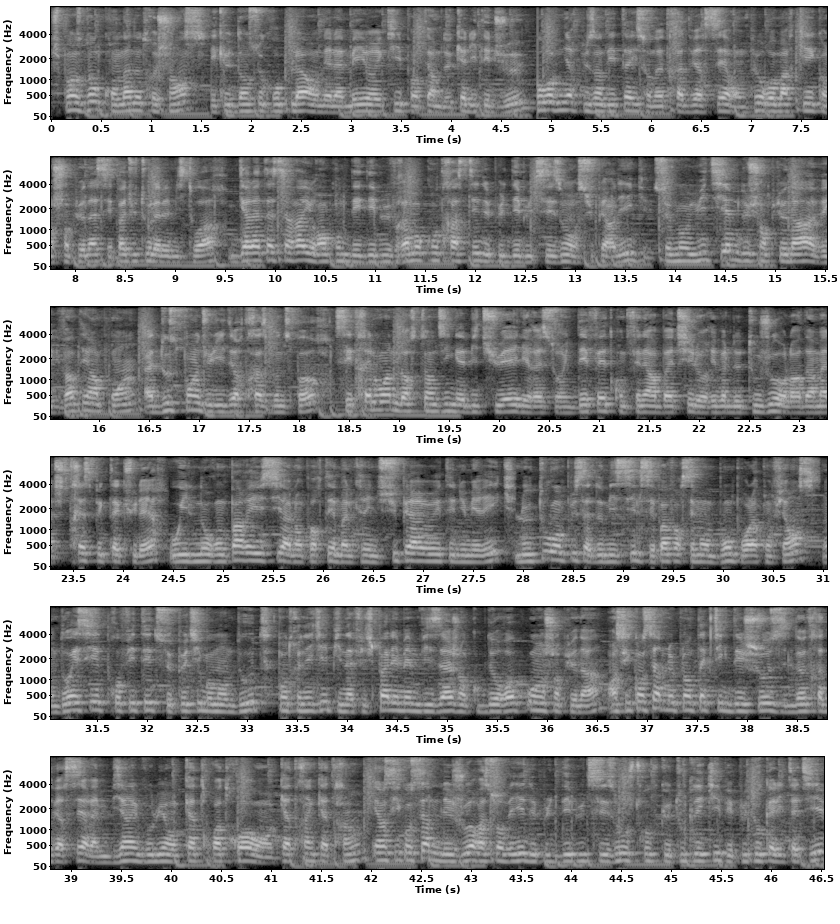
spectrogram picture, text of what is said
Je pense donc qu'on a notre chance, et que dans ce groupe-là, on est la meilleure équipe en termes de qualité de jeu. Pour revenir plus en détail sur notre adversaire, on peut remarquer qu'en championnat, c'est pas du tout la même histoire. Galatasaray rencontre des débuts vraiment contrastés depuis le début de saison en Super League, seulement 8ème de championnat avec 21 points, à 12 points du leader Trabzonspor. C'est très loin de leur standing habituel, ils restent sur une défaite contre Fenerbahçe, le rival de toujours, lors d'un match très spectaculaire, où ils n'auront pas réussi à l'emporter malgré une supériorité numérique. Le tout en plus à domicile, c'est pas forcément bon pour la confiance. On doit essayer de profiter de ce petit moment de doute contre une équipe qui n'affiche pas les mêmes visages en Coupe d'Europe ou en championnat. En ce qui concerne le plan tactique des choses, notre adversaire aime bien évoluer en 4-3-3 ou en 4-1-4-1. Et en ce qui concerne les joueurs à surveiller depuis le début de saison, je trouve que toute l'équipe est plutôt qualitative.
